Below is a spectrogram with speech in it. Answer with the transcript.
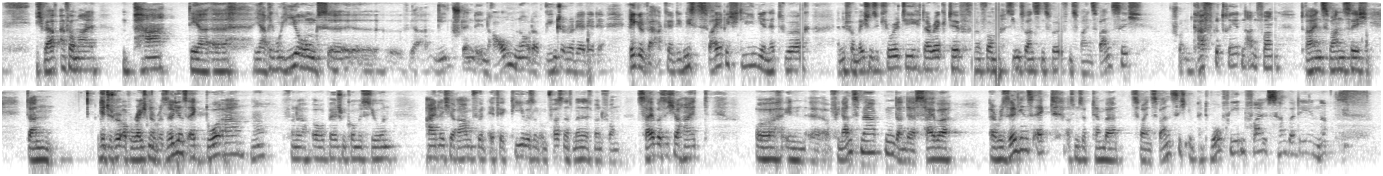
ich werfe einfach mal ein paar der äh, ja, Regulierungsgegenstände äh, ja, Gegenstände in Raum ne? oder Gegenstände der, der, der Regelwerke. Die NIS-2-Richtlinie, Network and Information Security Directive ne, vom 27.12.22, schon in Kraft getreten, Anfang 23. Dann Digital Operational Resilience Act, DORA, ne, von der Europäischen Kommission, einheitlicher Rahmen für ein effektives und umfassendes Management von Cybersicherheit äh, in äh, Finanzmärkten, dann der Cyber Resilience Act aus dem September 22, im Entwurf jedenfalls haben wir den. Ne?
